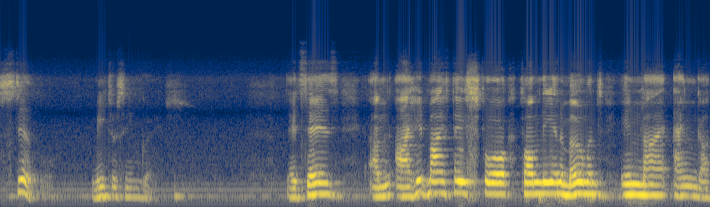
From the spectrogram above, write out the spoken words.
still meet us in grace. It says, um, I hid my face for, from thee in a moment in my anger,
